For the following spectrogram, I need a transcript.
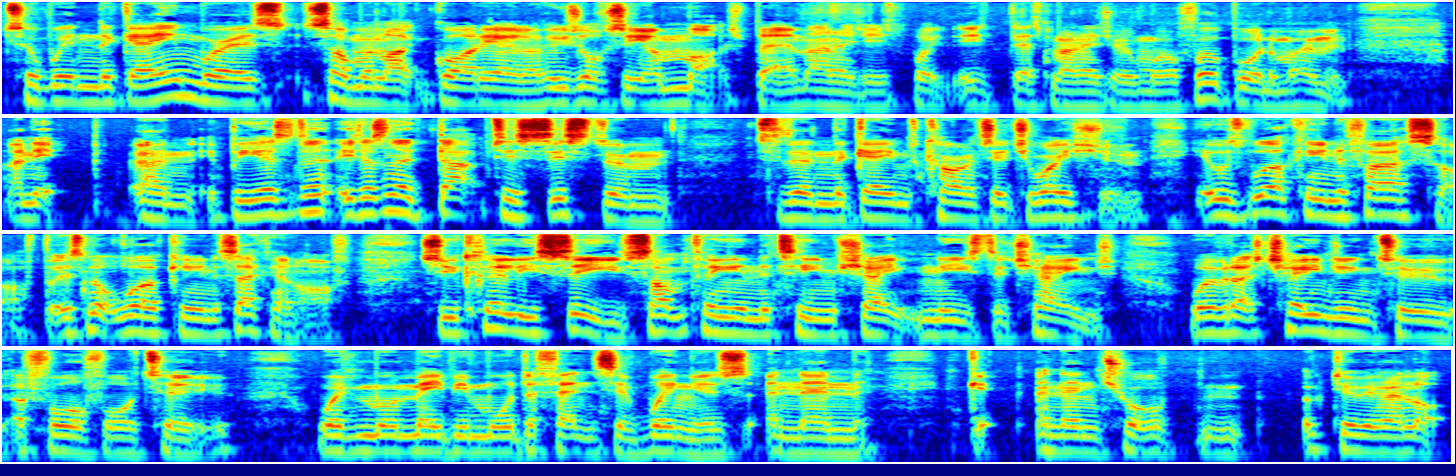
to win the game. Whereas someone like Guardiola, who's obviously a much better manager, the best manager in world football at the moment, and it and he doesn't he doesn't adapt his system to then the game's current situation. It was working in the first half, but it's not working in the second half. So you clearly see something in the team shape needs to change. Whether that's changing to a 4-4-2 with maybe more defensive wingers, and then and then sort of doing a lot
